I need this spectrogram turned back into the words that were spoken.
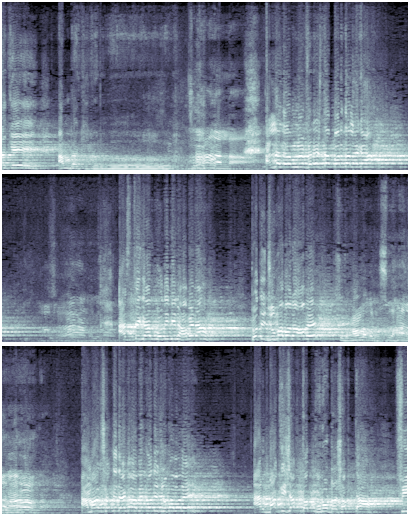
থাকে আমরা কি করব? আল্লাহ ফেরেস্তা পর্দা লাগা। আজ থেকে আর প্রতিদিন হবে না প্রতি জুমা বলা হবে। আমার সাথে দেখা হবে প্রতি জুমা বলে আর বাকি সপ্তাহ পুরোটা সপ্তাহ ফি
